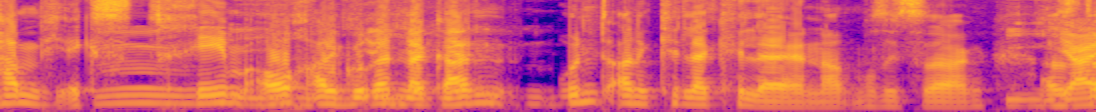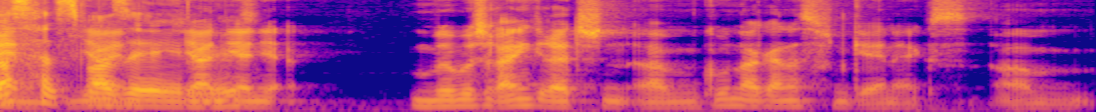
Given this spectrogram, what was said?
haben mich extrem auch an Gurren Lagann und an Killer Killer erinnert, muss ich sagen. Also Jein, das hat war jein, sehr ähnlich. jein, jein. Da muss ich reingrätschen. Ähm, Gurren Lagann ist von Gainax. Ähm,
